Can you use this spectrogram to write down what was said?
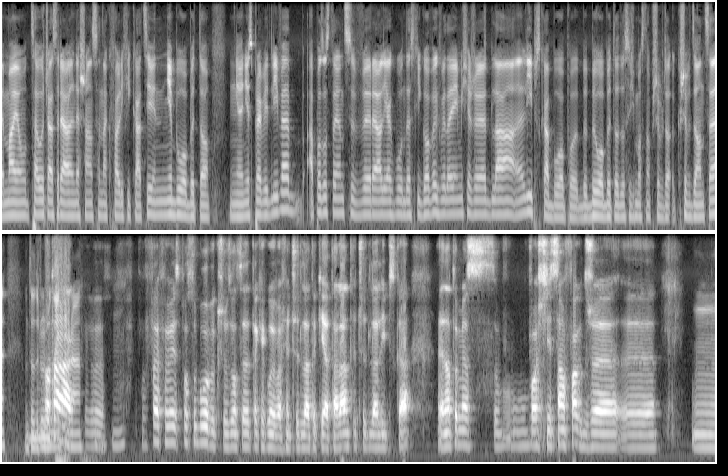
y, mają cały czas realne szanse na kwalifikację. Nie byłoby to y, niesprawiedliwe, a pozostając w realiach bundesligowych, wydaje mi się, że dla Lipska było, byłoby to dosyć mocno krzywdzące. To no drużyna, no tak, która... w pewien sposób byłoby krzywdzące, tak jak mówię właśnie, czy dla takiej Atalanty, czy dla Lipska. Natomiast właśnie sam fakt, że, y, mm,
